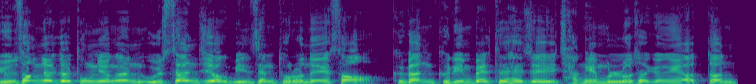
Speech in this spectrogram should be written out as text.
윤석열 대통령은 울산 지역 민생 토론회에서 그간 그린벨트 해제의 장애물로 적용해왔던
